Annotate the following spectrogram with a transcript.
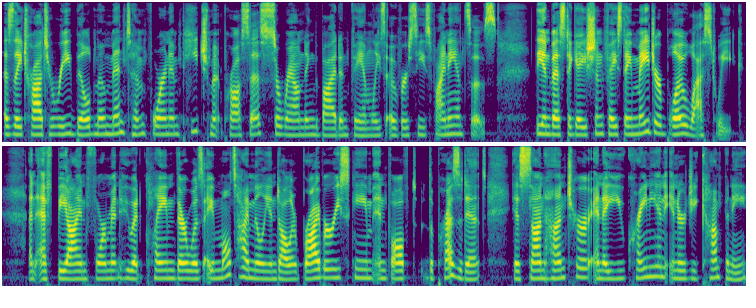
as they try to rebuild momentum for an impeachment process surrounding the Biden family's overseas finances. The investigation faced a major blow last week. An FBI informant who had claimed there was a multi million dollar bribery scheme involved the president, his son Hunter, and a Ukrainian energy company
